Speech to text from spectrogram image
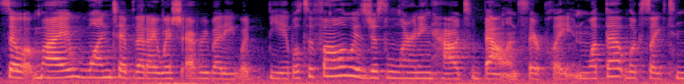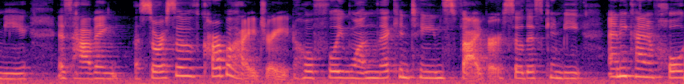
So, my one tip that I wish everybody would be able to follow is just learning how to balance their plate. And what that looks like to me is having a source of carbohydrate, hopefully one that contains fiber. So, this can be any kind of whole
